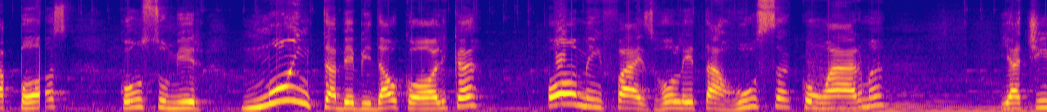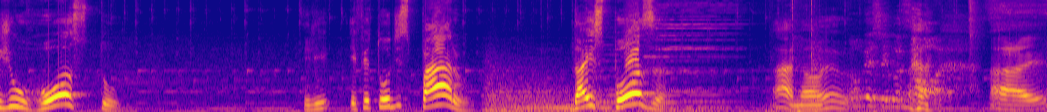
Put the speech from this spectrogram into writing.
após consumir muita bebida alcoólica, homem faz roleta russa com arma e atinge o rosto. Ele efetuou o disparo da esposa. Ah, não. Eu... Vamos ver se você Ai,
